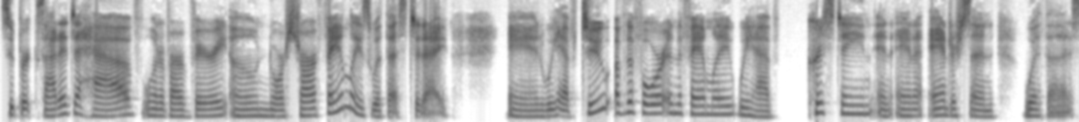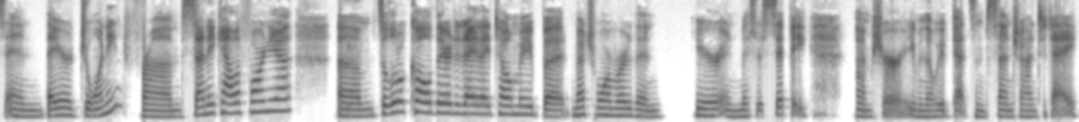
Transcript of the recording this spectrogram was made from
Super excited to have one of our very own North Star families with us today. And we have two of the four in the family. We have Christine and Anna Anderson with us, and they are joining from sunny California. Um, it's a little cold there today, they told me, but much warmer than here in Mississippi, I'm sure, even though we've got some sunshine today.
